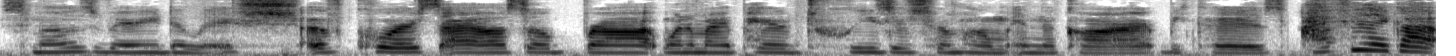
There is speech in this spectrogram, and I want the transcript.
smells very delish. Of course i also brought one of my pair of tweezers from home in the car because i feel like i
